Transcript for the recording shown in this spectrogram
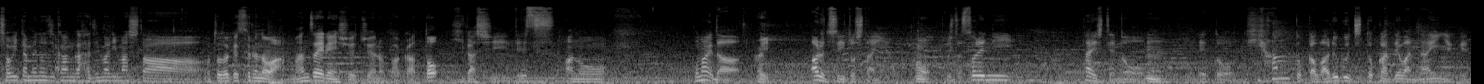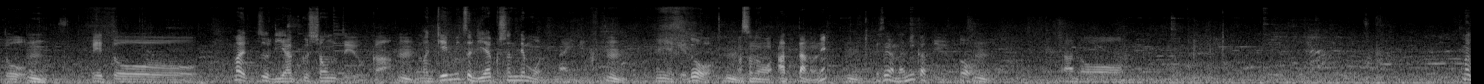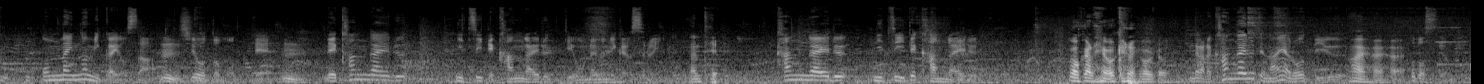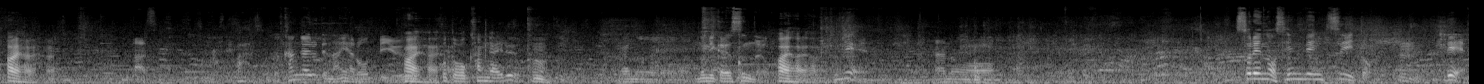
ちょいための時間が始まりました。お届けするのは漫才練習中のパカと東です。あのこの間はい。あるツイートしたんや。そしたらそれに対しての、うん。えっと、批判とか悪口とかではないんやけど、うん。えっとまあちょっとリアクションというか、うん。まあ、厳密なリアクションでもないねうん。なんやけど、うん。まあ、そのあったのね。うん。でそれは何かというと、うん。あのまあ、オンライン飲み会をさ、うん。しようと思ってうん。で考えるについて考えるっていうオンライン飲み会をするんよ。なんて考えるについて考える。分からへん分からへん分からへん。だから考えるって何やろうっていうはいはいはい。ことっすよ。はいはいはい。あすすいません。考えるって何やろうっていうはいはいはい。ことを考える、うん。あの飲み会をすんのよ。はいはいはいであのそれの宣伝ツイートで、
